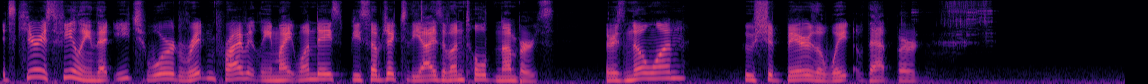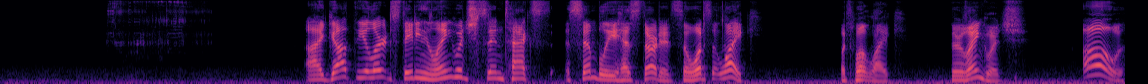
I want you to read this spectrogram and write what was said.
It's curious feeling that each word written privately might one day be subject to the eyes of untold numbers. There is no one who should bear the weight of that burden. I got the alert stating the language syntax assembly has started, so what's it like? What's what like? Their language. Oh,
